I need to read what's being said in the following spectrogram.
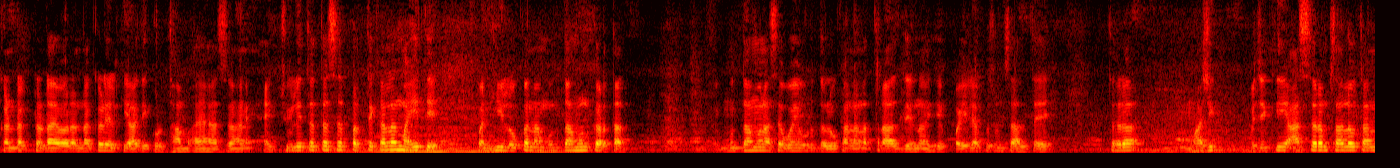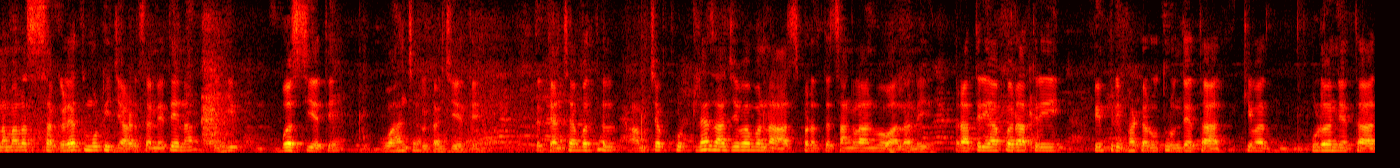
कंडक्टर ड्रायव्हरांना कळेल की अधिकृत थांबा आहे असं. आणि ॲक्च्युली तर तसं प्रत्येकाला माहिती आहे पण ही लोकांना मुद्दामून करतात. मुद्दामून असं वयोवृद्ध लोकांना त्रास देणं हे पहिल्यापासून चालतं आहे तर माझी म्हणजे की आश्रम चालवताना मला सगळ्यात मोठी जी अडचण येते ना ती ही बसची येते वाहन चालकांची येते. तर त्यांच्याबद्दल आमच्या कुठल्याच आजीबाबांना आजपर्यंत चांगला अनुभव आला नाही. रात्री अपरात्री पिंपरी फाट्यावर उतरून देतात किंवा पुढं नेतात.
